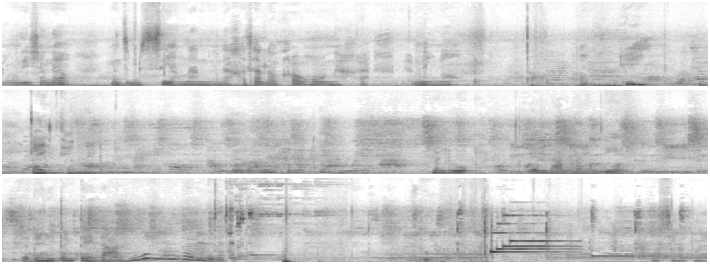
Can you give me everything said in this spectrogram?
อย่างที่ชาแนลมันจะมีเสียงนั้นนะคะ ถ้าเราเข้าห้องนะคะแบบหนึ่งเนาะอ๋ออิ๊งได้เสียงไหมมันรู้เล่นด่านไหนดีจะเล่นตั้งแต่ด่านนู้นนู่นเลยดูดูเสียงก่อน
